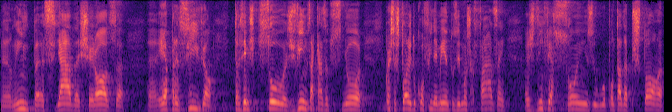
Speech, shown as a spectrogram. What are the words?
eh, limpa, asseada, cheirosa, eh, é aprazível, trazemos pessoas, vimos à casa do Senhor, com esta história do confinamento, os irmãos que fazem as desinfecções, o apontar da pistola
